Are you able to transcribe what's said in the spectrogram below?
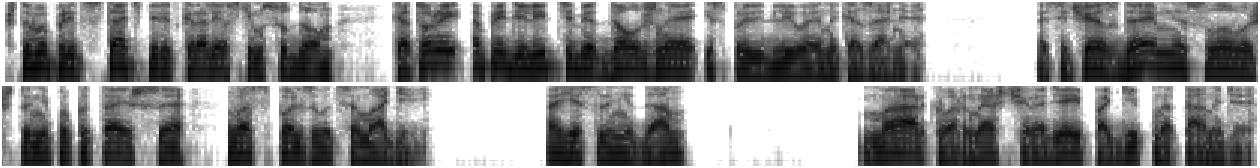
чтобы предстать перед королевским судом, который определит тебе должное и справедливое наказание. А сейчас дай мне слово, что не попытаешься воспользоваться магией. А если не дам? Марквар, наш чародей, погиб на Танаде.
